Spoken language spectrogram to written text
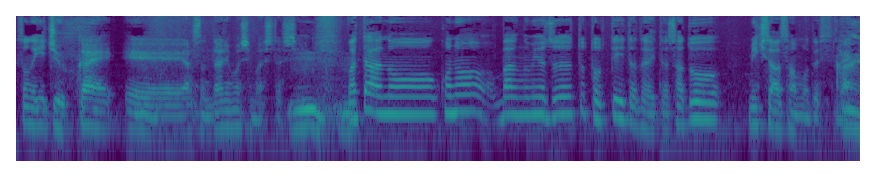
その日10回、えー休んだりもしましたし、うんまたあのこの番組をずっと撮っていただいた佐藤ミキサーさんもですね、はい。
